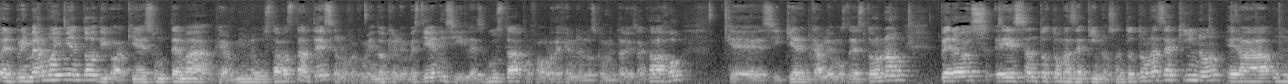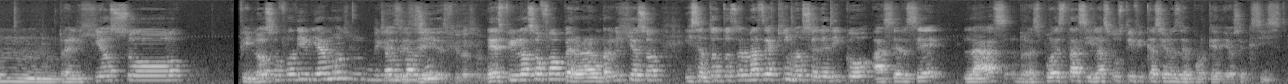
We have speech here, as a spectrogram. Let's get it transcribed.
El primer movimiento, digo, aquí es un tema que a mí me gusta bastante, se los recomiendo que lo investiguen y si les gusta, por favor dejen en los comentarios acá abajo que si quieren que hablemos de esto o no, pero es, es Santo Tomás de Aquino. Santo Tomás de Aquino era un religioso filósofo, diríamos, digamos sí, sí, así. sí, es filósofo. Es filósofo, pero era un religioso, y Santo Tomás de Aquino se dedicó a hacerse las respuestas y las justificaciones de por qué Dios existe.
